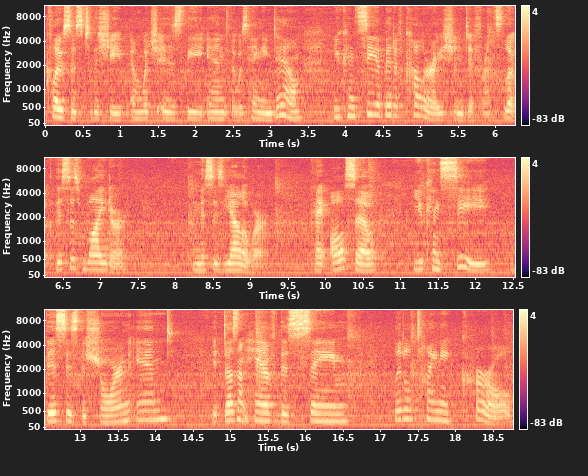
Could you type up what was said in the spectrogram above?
closest to the sheep and which is the end that was hanging down, you can see a bit of coloration difference. Look, this is whiter and this is yellower. Okay, also you can see this is the shorn end. It doesn't have this same little tiny curls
